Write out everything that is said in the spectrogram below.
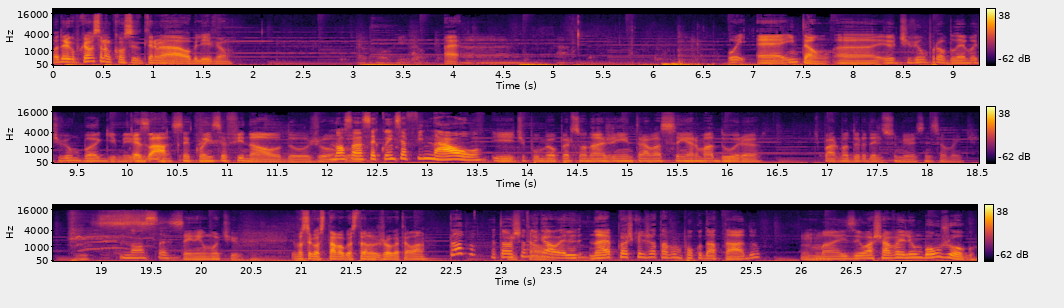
Rodrigo, por que você não conseguiu terminar Oblivion? É. Oi, é, então, ah, eu tive um problema, eu tive um bug meio Exato. na sequência final do jogo. Nossa, na sequência final. E, tipo, o meu personagem entrava sem armadura. Tipo, a armadura dele sumiu, essencialmente. Nossa. Sem nenhum motivo. E você gostava gostando do jogo até lá? Tava, eu tava achando Então- legal. Ele- na época eu acho que ele já tava um pouco datado, Uhum. mas eu achava ele um bom jogo.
